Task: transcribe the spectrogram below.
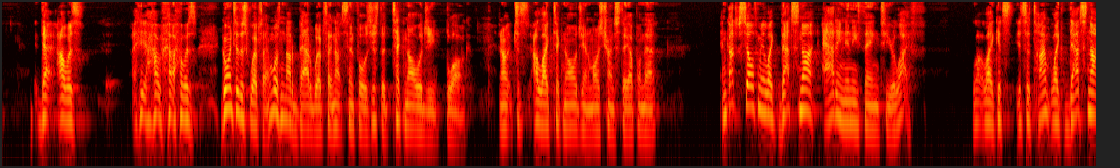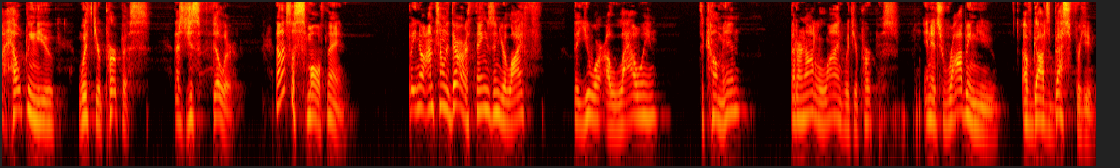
that I was, I, was going to this website. It wasn't not a bad website, not sinful. It was just a technology blog. Because I, I like technology and I'm always trying to stay up on that. And God just tells me, like, that's not adding anything to your life. Like, it's, it's a time, like, that's not helping you with your purpose. That's just filler. Now, that's a small thing. But, you know, I'm telling you, there are things in your life that you are allowing to come in that are not aligned with your purpose and it's robbing you of God's best for you.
